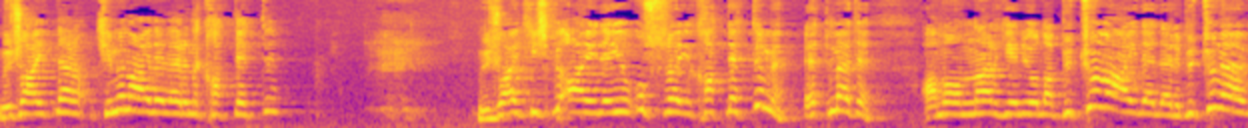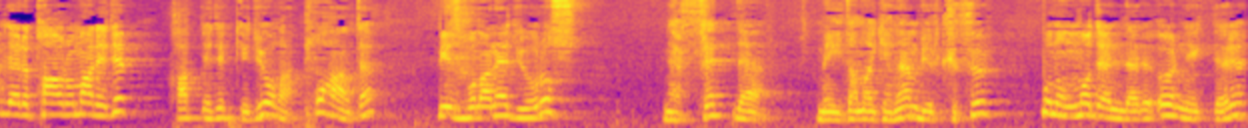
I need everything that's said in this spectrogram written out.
Mücahitler kimin ailelerini katletti? Mücahit hiçbir aileyi, usrayı katletti mi? Etmedi. Ama onlar geliyorlar bütün aileleri, bütün evleri tarumar edip katledip gidiyorlar. Bu halde biz buna ne diyoruz? Nefretle meydana gelen bir küfür. Bunun modelleri, örnekleri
